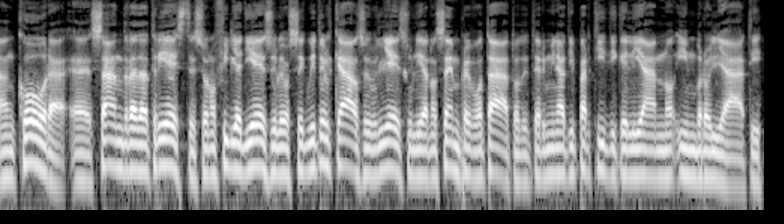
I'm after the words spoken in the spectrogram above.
Ancora, eh, Sandra da Trieste, sono figlia di esuli, ho seguito il caso, gli esuli hanno sempre votato determinati partiti che li hanno imbrogliati.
